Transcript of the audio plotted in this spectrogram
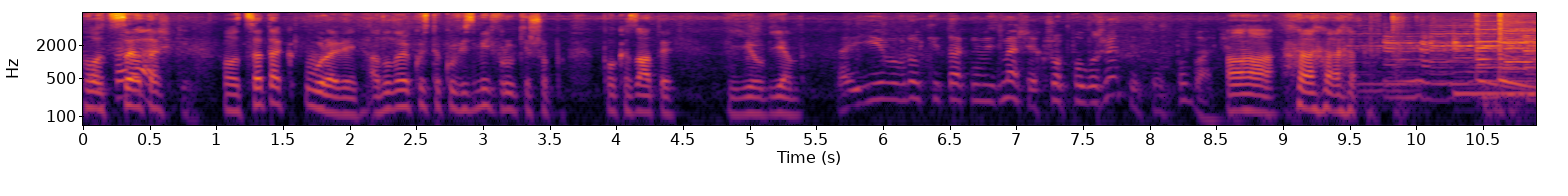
Оце так, оце так уровень. А ну на якусь таку візьміть в руки, щоб показати її об'єм. Та її в руки так не візьмеш, якщо положити, то побачиш. Ага.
